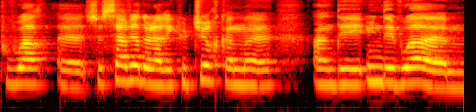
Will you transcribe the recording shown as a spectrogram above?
pouvoir euh, se servir de l'agriculture comme euh, un des, une des voies euh,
